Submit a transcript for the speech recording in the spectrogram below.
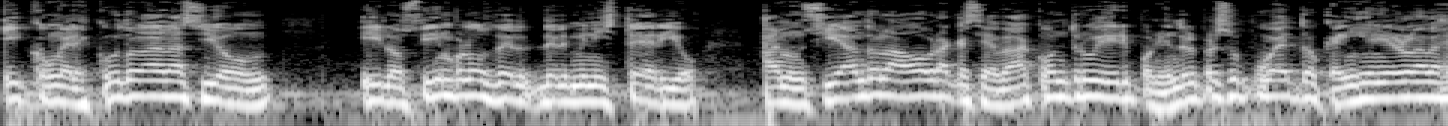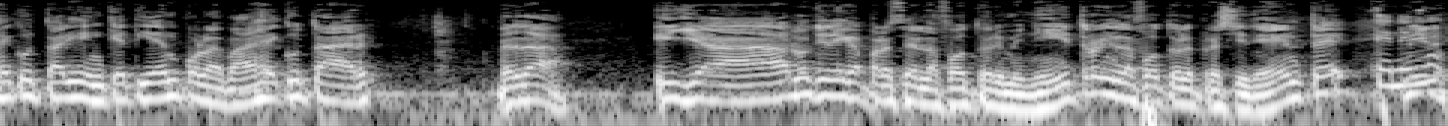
y con el escudo de la nación y los símbolos del, del ministerio anunciando la obra que se va a construir, poniendo el presupuesto, qué ingeniero la va a ejecutar y en qué tiempo la va a ejecutar, ¿verdad? Y ya no tiene que aparecer la foto del ministro, ni la foto del presidente, ni, Tenemos-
